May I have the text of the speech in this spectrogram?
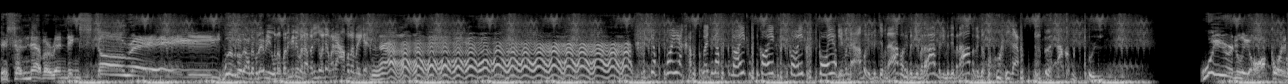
It's a never-ending story! Weirdly awkward.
